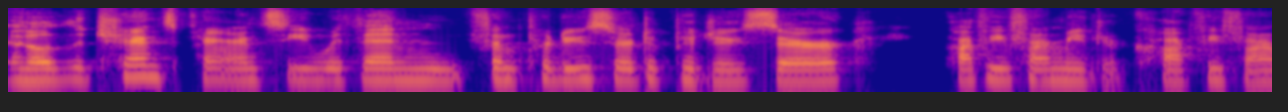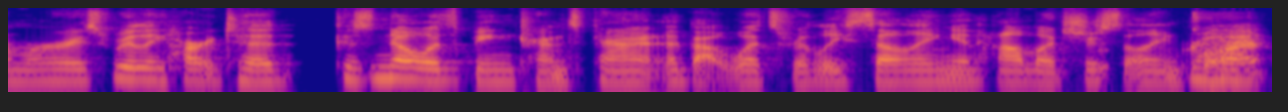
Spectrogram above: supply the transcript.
know, the transparency within from producer to producer, coffee farmer to coffee farmer is really hard to because no one's being transparent about what's really selling and how much they're selling for. Right.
